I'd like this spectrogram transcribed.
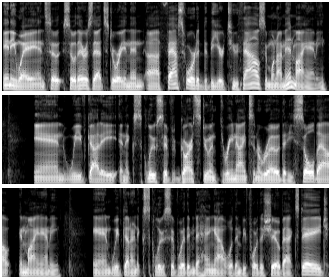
Anyway, and so so there's that story. And then uh, fast forwarded to the year 2000 when I'm in Miami, and we've got a an exclusive. Garth's doing three nights in a row that he sold out in Miami, and we've got an exclusive with him to hang out with him before the show backstage.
